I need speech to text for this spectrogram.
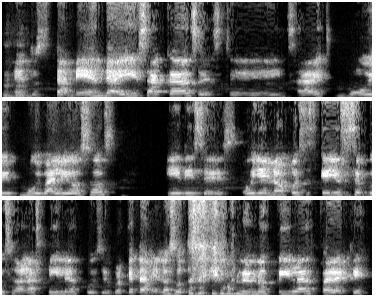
Entonces también de ahí sacas este, insights muy, muy valiosos y dices, oye, no, pues es que ellos se pusieron las pilas, pues yo creo que también nosotros hay que ponernos pilas para que,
